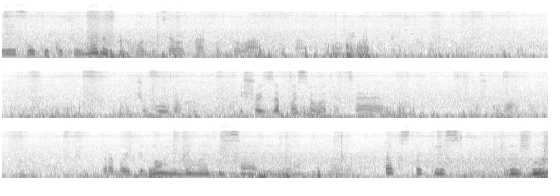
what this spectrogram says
дивіться, які кучугури приходиться отак от долати. Отак кучугурах. І щось записувати це важкувато. Треба і під ноги дивитися, і текст якийсь більш-менш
